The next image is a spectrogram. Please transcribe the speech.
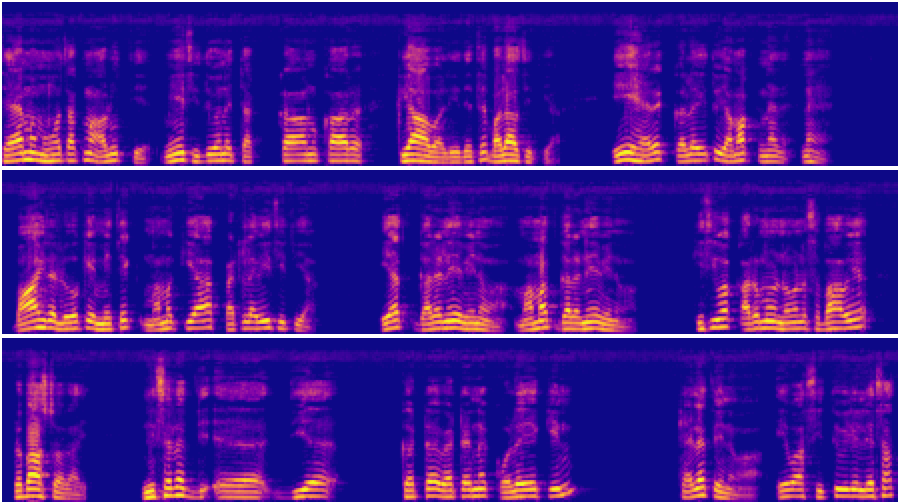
සෑම මොහොතක්ම අලුත්ය. මේ සිදුවන චක්‍රානුකාර ක්‍රියාවලිය දෙස බලා සිටියා. ඒ හැර කල යුතු යමක් නැහැ. බාහිර ලෝකයේ මෙතෙක් මම කියා පැටලවි සිටියා. එයත් ගලණය වෙනවා. මමත් ගලණය වෙනවා. කිසිවක් අරමුණු නොවන ස්වභාවය ප්‍රභාස්වරයි. නිසල දියකට වැටෙන කොළයකින් කැළතෙනවා. ඒවා සිතුවිලි ලෙසත්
